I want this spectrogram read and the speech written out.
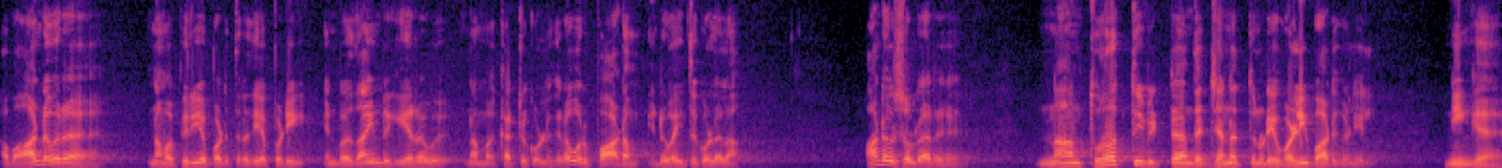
அப்போ ஆண்டவரை நம்ம பிரியப்படுத்துறது எப்படி என்பதுதான் இன்றைக்கு இரவு நம்ம கற்றுக்கொள்ளுகிற ஒரு பாடம் என்று வைத்துக்கொள்ளலாம் ஆண்டவர் சொல்கிறாரு நான் துரத்தி விட்ட அந்த ஜனத்தினுடைய வழிபாடுகளில் நீங்கள்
